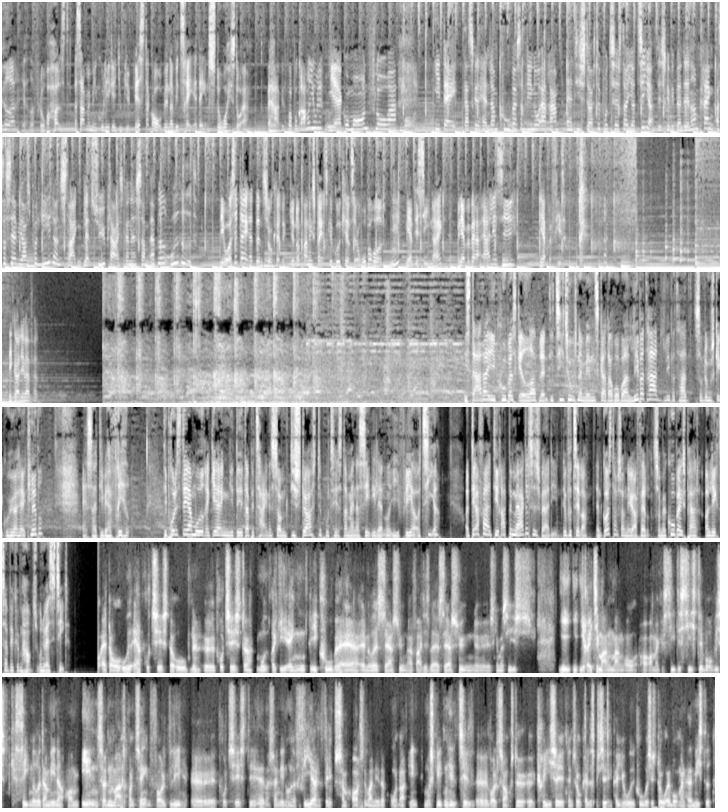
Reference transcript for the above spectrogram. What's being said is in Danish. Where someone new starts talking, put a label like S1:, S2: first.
S1: Nyheder. Jeg hedder Flora Holst, og sammen med min kollega Julie Vestergaard vender vi tre af dagens store historier. Hvad har vi på programmet, Julie?
S2: Ja, godmorgen, Flora.
S1: Godmorgen.
S2: I dag der skal det handle om Cuba, som lige nu er ramt af de største protester i årtier. Det skal vi blandt andet omkring. Og så ser vi også på ligelønsstrækken blandt sygeplejerskerne, som er blevet udvidet.
S1: Det er jo også i dag, at den såkaldte genopretningsplan skal godkendes af Europarådet. Mm. Mere om det senere, ikke? Men jeg vil være ærlig at sige, det her bliver fedt.
S2: Det gør det i hvert fald.
S1: Vi starter i Kubas gader blandt de 10.000 af mennesker, der råber Libertad, Libertad, som du måske kunne høre her i klippet. Altså, de vil have frihed. De protesterer mod regeringen i det, der betegnes som de største protester, man har set i landet i flere årtier. Og derfor er de ret bemærkelsesværdige. Det fortæller Jan Gustafsson i hvert fald, som er Kuba-ekspert og lektor ved Københavns Universitet
S3: at der overhovedet er protester, åbne øh, protester mod regeringen i Kuba, er, er noget af et særsyn, og har faktisk været et særsyn, øh, skal man sige, i, i, i rigtig mange, mange år. Og, og man kan sige det sidste, hvor vi kan se noget, der minder om en sådan meget spontan folkelig øh, protest, det havde man så i 1994, som også var netop under en, måske den hed til øh, voldsomste øh, krise, den såkaldte specielle periode i Kubas historie, hvor man havde mistet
